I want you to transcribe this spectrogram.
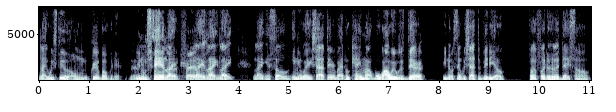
like we still own the crib over there. Yeah. You know what I'm saying? Like, like, like, like, like, and so anyway, shout out to everybody who came out. But while we was there, you know what I'm saying, we shot the video for for the Hood Day song.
